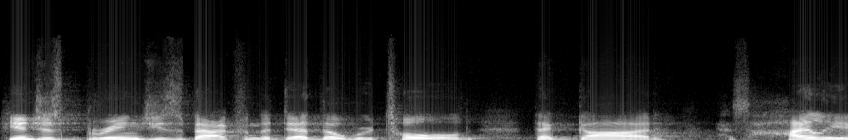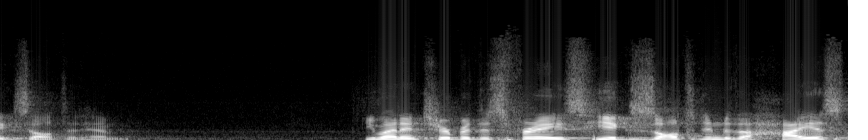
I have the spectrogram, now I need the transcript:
He didn't just bring Jesus back from the dead, though. We're told that God has highly exalted him. You might interpret this phrase, He exalted him to the highest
